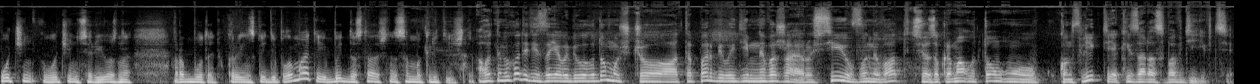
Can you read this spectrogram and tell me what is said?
очень-очень серьезно работать в украинской дипломатии и быть достаточно самокритичным. А от не виходить із заяви Білого Дому, що тепер Білий Дім не вважає Росію винуватцю, зокрема у тому конфлікті, який зараз в Авдіївці.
